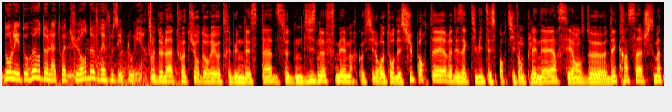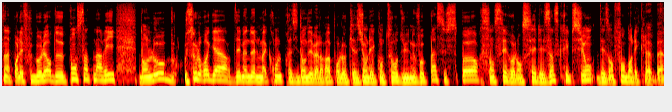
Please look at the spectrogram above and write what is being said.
dont les dorures de la toiture devraient vous éblouir. De la toiture dorée aux tribunes des stades, ce 19 mai marque aussi le retour des supporters et des activités sportives en plein air. Séance de décrassage ce matin pour les footballeurs de Pont-Sainte-Marie dans l'Aube, sous le regard d'Emmanuel Macron, le président dévalera pour l'occasion les contours du nouveau passe sport censé relancer les inscriptions des enfants dans les clubs.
